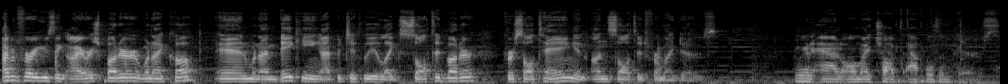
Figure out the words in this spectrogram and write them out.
I prefer using Irish butter when I cook, and when I'm baking, I particularly like salted butter for sauteing and unsalted for my doughs. I'm gonna add all my chopped apples and pears.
